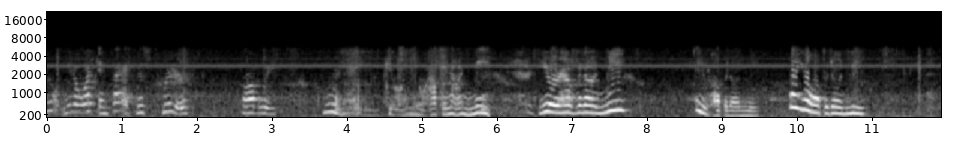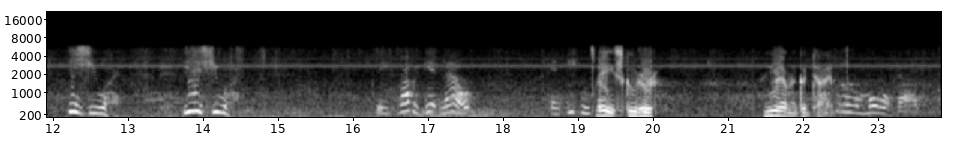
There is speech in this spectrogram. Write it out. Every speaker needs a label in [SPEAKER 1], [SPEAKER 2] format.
[SPEAKER 1] No, you know what? In fact, this critter probably. What are you doing? You hopping on me? You're hopping on me? Are you hopping on me? Are you hopping on me? Yes, you are. Yes, you are. He's probably getting out and eating.
[SPEAKER 2] Hey, Scooter. You having a good time.
[SPEAKER 1] a little mole guy.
